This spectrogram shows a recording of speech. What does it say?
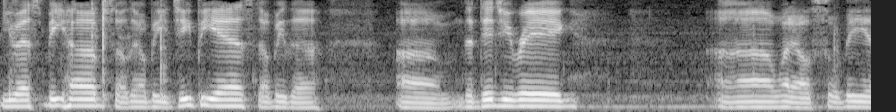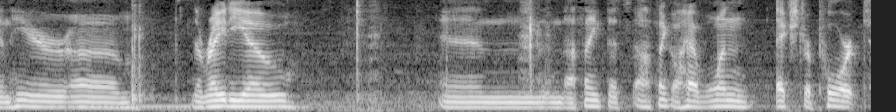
USB hub, so there'll be GPS, there'll be the um, the DigiRig, uh, what else will be in here? Um, the radio, and I think that's. I think I'll have one extra port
